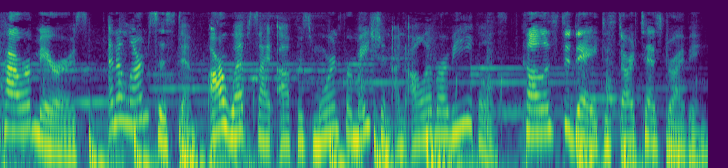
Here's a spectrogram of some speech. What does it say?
power mirrors, an alarm system. Our website offers more information on all of our vehicles. Call us today to start test driving.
